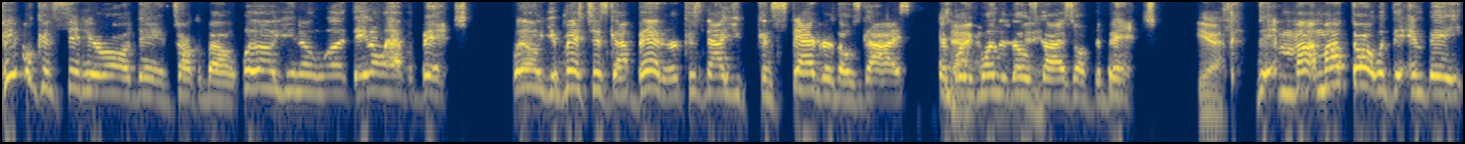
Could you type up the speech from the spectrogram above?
people can sit here all day and talk about, well, you know what? They don't have a bench. Well, your bench just got better because now you can stagger those guys and bring one of those guys off the bench. Yeah. The- my, my thought with the NBA,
